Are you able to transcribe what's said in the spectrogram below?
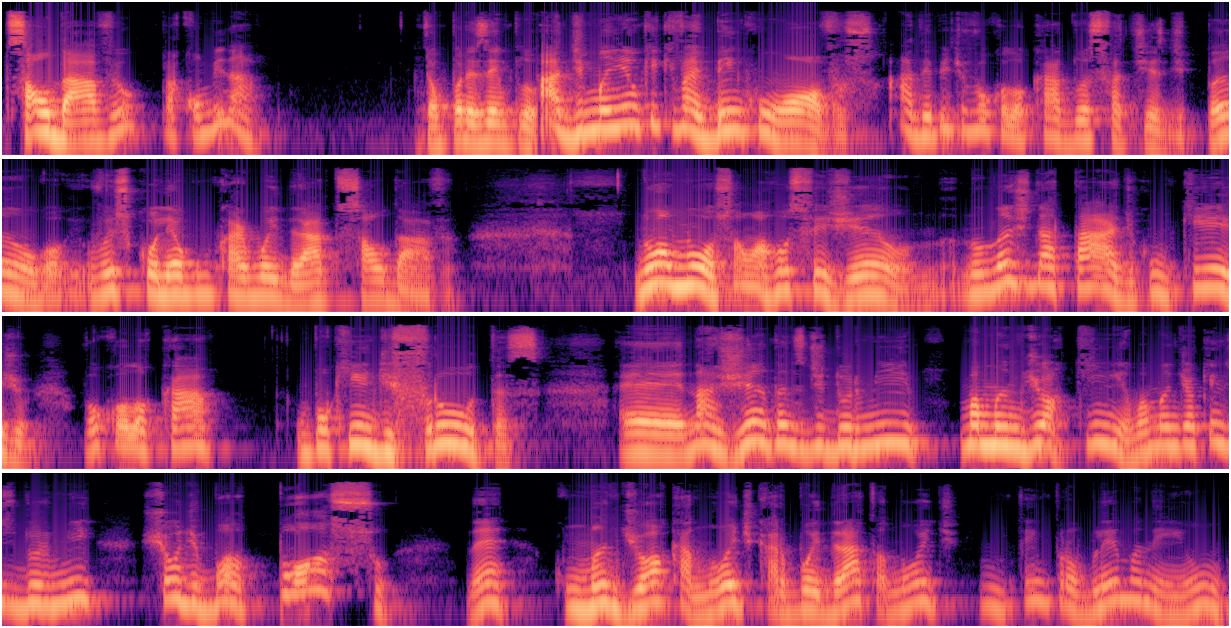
saudável para combinar. Então, por exemplo, ah, de manhã o que, que vai bem com ovos? Ah, de repente eu vou colocar duas fatias de pão, eu vou escolher algum carboidrato saudável. No almoço, um arroz feijão. No lanche da tarde, com queijo, vou colocar um pouquinho de frutas. É, na janta, antes de dormir, uma mandioquinha. Uma mandioquinha antes de dormir, show de bola. Posso, né? com mandioca à noite, carboidrato à noite, não tem problema nenhum.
